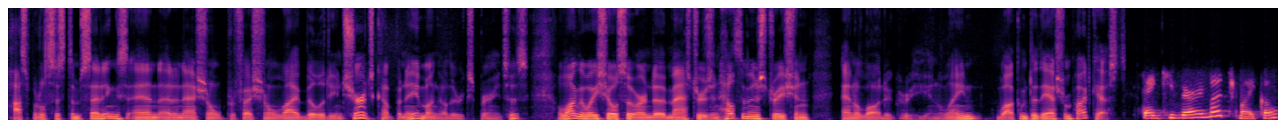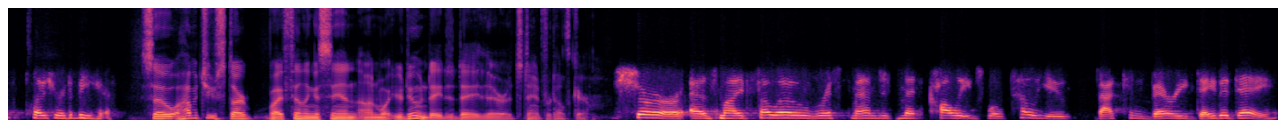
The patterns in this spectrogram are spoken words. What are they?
hospital system settings, and at a national professional liability insurance company, among other experiences. Along the way, she also earned a master's in health administration and a law degree. And Elaine, welcome to the ASHRM Podcast. Thank you very much, Michael. Pleasure to be here. So, how about you start by filling us in on what you're doing day to day there at Stanford Healthcare? Sure. As my fellow risk management colleagues will tell you, that can vary day to day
